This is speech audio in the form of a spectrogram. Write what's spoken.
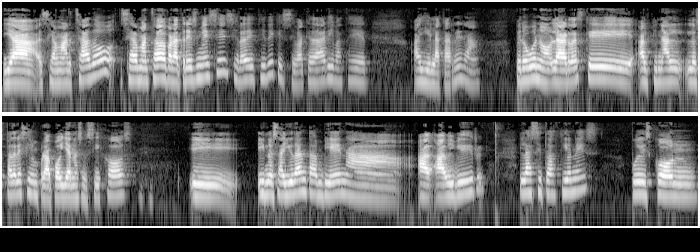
ya se ha marchado, se ha marchado para tres meses y ahora decide que se va a quedar y va a hacer allí la carrera. Pero bueno, la verdad es que al final los padres siempre apoyan a sus hijos y, nos ayudan también a, vivir las situaciones pues con,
